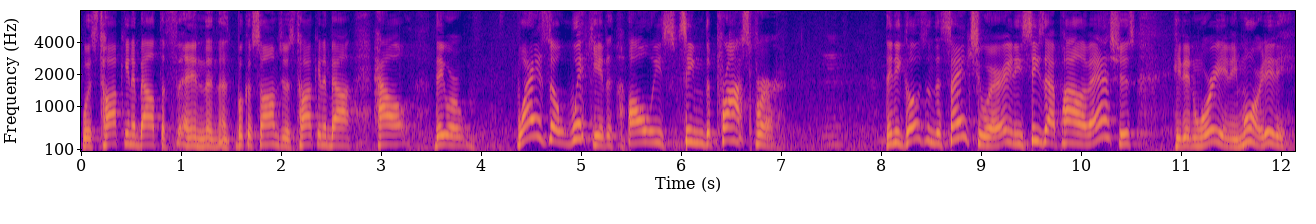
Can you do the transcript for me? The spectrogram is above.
was talking about, the, in the book of Psalms, he was talking about how they were why does the wicked always seem to prosper? Then he goes in the sanctuary and he sees that pile of ashes. He didn't worry anymore, did he?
